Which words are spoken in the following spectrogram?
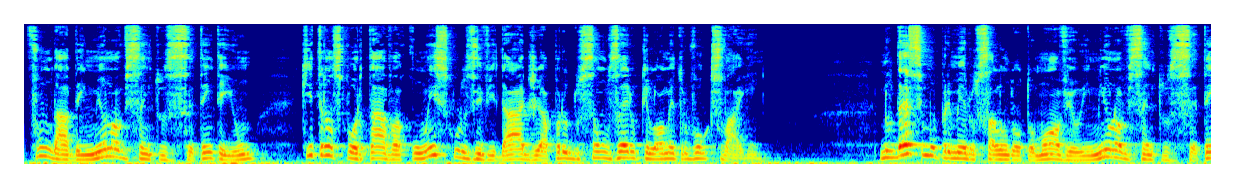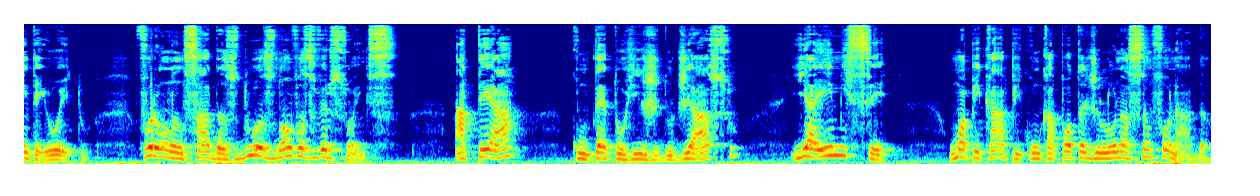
fundada em 1971 que transportava com exclusividade a produção zero quilômetro Volkswagen. No 11º Salão do Automóvel, em 1978, foram lançadas duas novas versões, a TA, com teto rígido de aço, e a MC, uma picape com capota de lona sanfonada.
